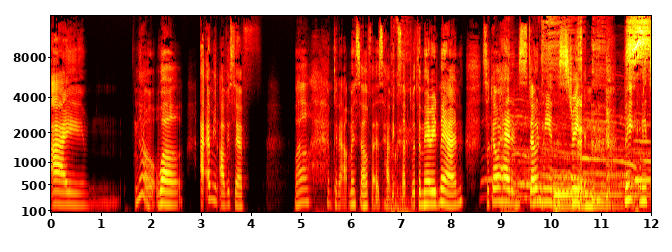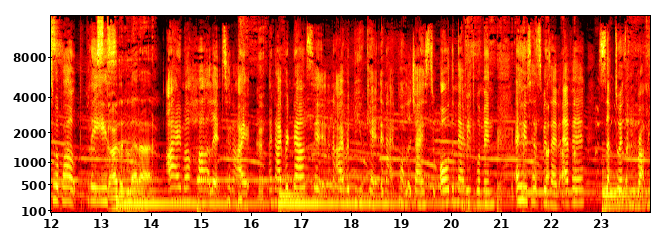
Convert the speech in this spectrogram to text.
I no, well, I, I mean, obviously, I've. Well, I'm gonna out myself as having Okay. slept with a married man. So go ahead and stone me in the street and beat me to a pulp, please. Scarlet letter. I'm a harlot tonight, and I renounce it, and I rebuke it, and I apologize to all the married women whose husbands I've ever slept with, and who brought me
